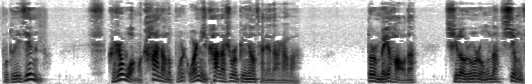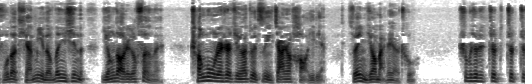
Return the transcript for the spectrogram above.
不对劲呢。可是我们看到的不是，我说你看的是不是冰箱彩电大沙发？都是美好的、其乐融融的、幸福的、甜蜜的、温馨的，营造这个氛围。成功人士就应该对自己家人好一点，所以你就要买这个车，是不是？就这、这、这、这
